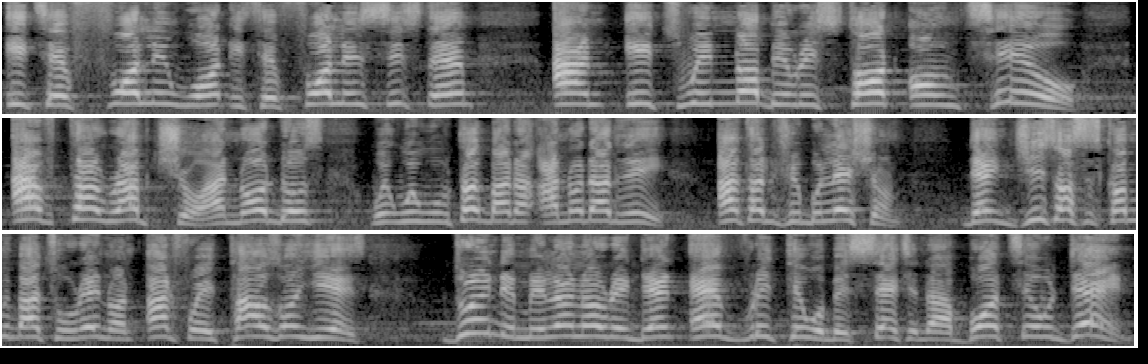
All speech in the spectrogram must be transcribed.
It's a falling world, it's a falling system, and it will not be restored until after rapture and all those. We, we will talk about another day after the tribulation. Then Jesus is coming back to reign on earth for a thousand years. During the millennial reign, then everything will be set in that. But till then,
